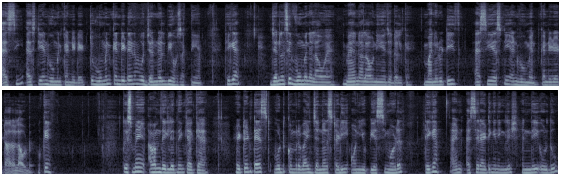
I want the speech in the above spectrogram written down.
S C S T and women candidate जो वुमेन कैंडिडेट हैं वो जनरल भी हो सकती हैं, ठीक है? जनरल सिर्फ़ वुमेन अलाउ हैं मैन अलाउ नहीं है जनरल के. Minorities S C S T and women candidate are allowed okay तो इसमें अब हम देख लेते हैं क्या क्या है. Written test would compromise general study on U P S C model ठीक है? And essay writing in English Hindi Urdu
